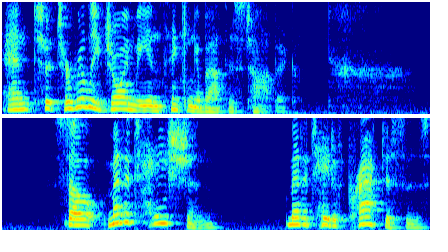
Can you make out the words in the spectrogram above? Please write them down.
and to, to really join me in thinking about this topic. So meditation, meditative practices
